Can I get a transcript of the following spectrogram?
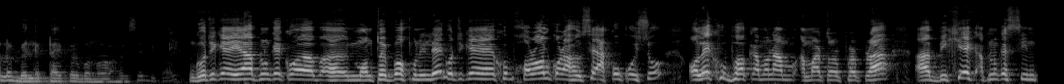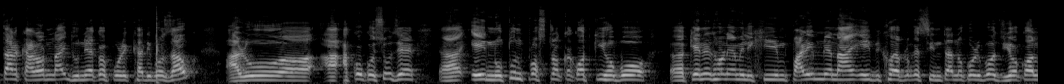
অলপ বেলেগ টাইপৰ বনোৱা হৈছে গতিকে এয়া আপোনালোকে মন্তব্য শুনিলে। গতিকে খুব সৰল কৰা হৈছে আকৌ কৈছোঁ। অলেখ শুভকামনা আমাৰ তৰফৰ পৰা। বিশেষ আপোনালোকে চিন্তাৰ কাৰণ নাই ধুনীয়াকৈ পৰীক্ষা দিব যাওক। আৰু আকৌ কৈছোঁ যে এই নতুন প্ৰশ্ন কাকত কি হ'ব কেনেধৰণে আমি লিখিম পাৰিম নে নাই এই বিষয়ে আপোনালোকে চিন্তা নকৰিব। যিসকল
